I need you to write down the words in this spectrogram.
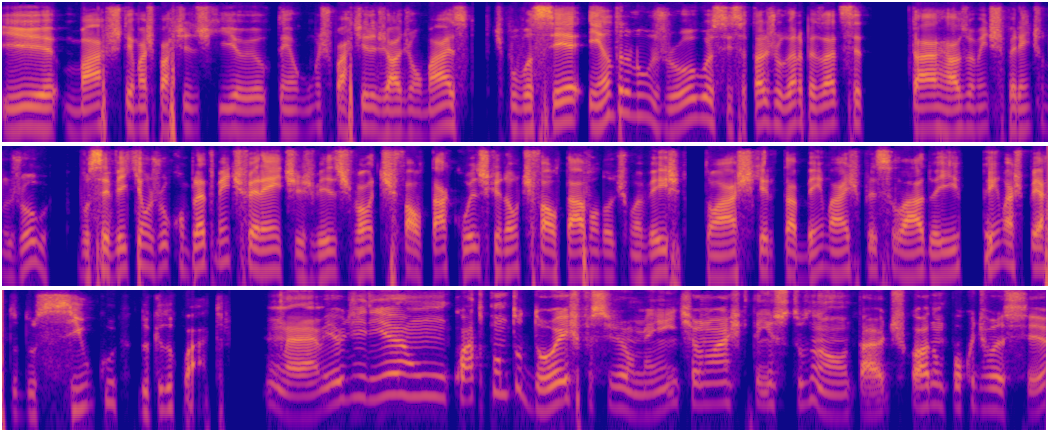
E Marcos tem mais partidas que eu, eu tenho algumas partidas já de on mais. Tipo, você entra num jogo, assim, você tá jogando, apesar de você tá razoavelmente experiente no jogo, você vê que é um jogo completamente diferente. Às vezes vão te faltar coisas que não te faltavam da última vez. Então acho que ele tá bem mais para esse lado aí, bem mais perto do 5 do que do 4. É, eu diria um 4.2, possivelmente. Eu não acho que tem isso tudo, não, tá? Eu discordo um pouco de você.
